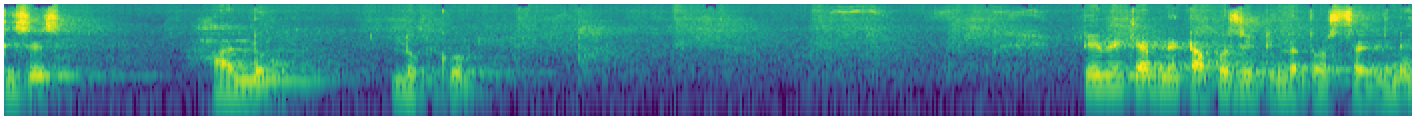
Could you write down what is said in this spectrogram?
this is hall look T V cabinet ಅಪೋಸಿಟಿಂದ ತೋರಿಸ್ತಾ ಇದ್ದೀನಿ.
